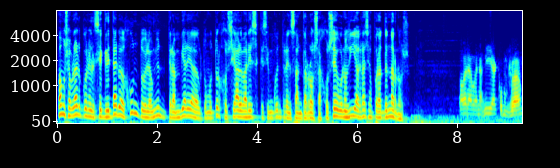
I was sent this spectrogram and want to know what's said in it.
vamos a hablar con el secretario adjunto de la Unión Tranviaria de Automotor, José Álvarez, que se encuentra en Santa Rosa. José, buenos días, gracias por atendernos. Hola, buenos días, ¿cómo va?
